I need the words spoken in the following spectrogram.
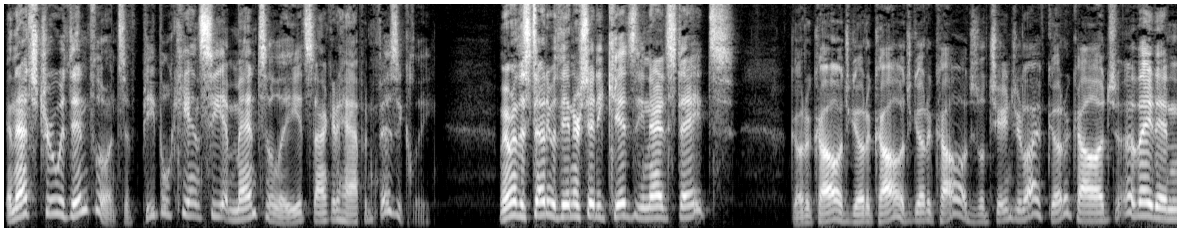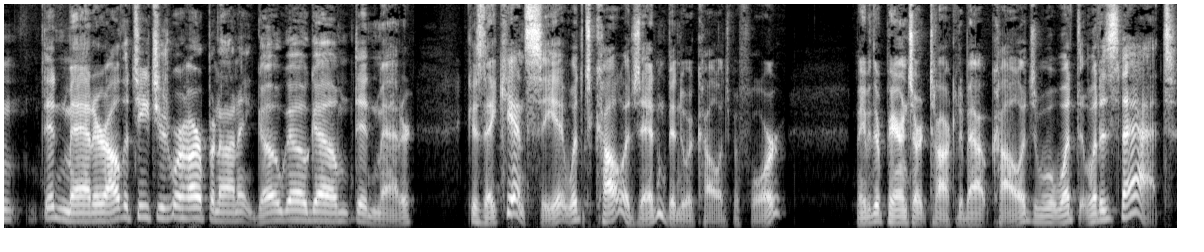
And that's true with influence. If people can't see it mentally, it's not going to happen physically. Remember the study with the inner city kids in the United States? Go to college, go to college, go to college. It'll change your life. Go to college. Oh, they didn't. Didn't matter. All the teachers were harping on it. Go, go, go. Didn't matter because they can't see it. What's college? They hadn't been to a college before. Maybe their parents aren't talking about college. Well, what what is that?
